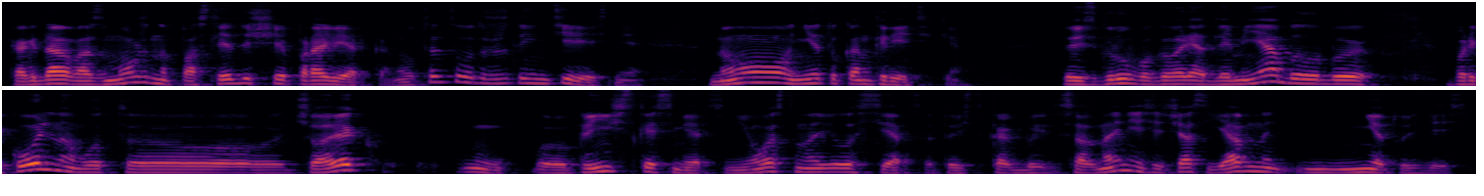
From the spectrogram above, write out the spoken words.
когда возможна последующая проверка. Ну, вот это вот уже интереснее. Но нету конкретики. То есть, грубо говоря, для меня было бы прикольно, вот э, человек ну, э, клиническая смерть, у него остановилось сердце. То есть, как бы сознания сейчас явно нету здесь.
